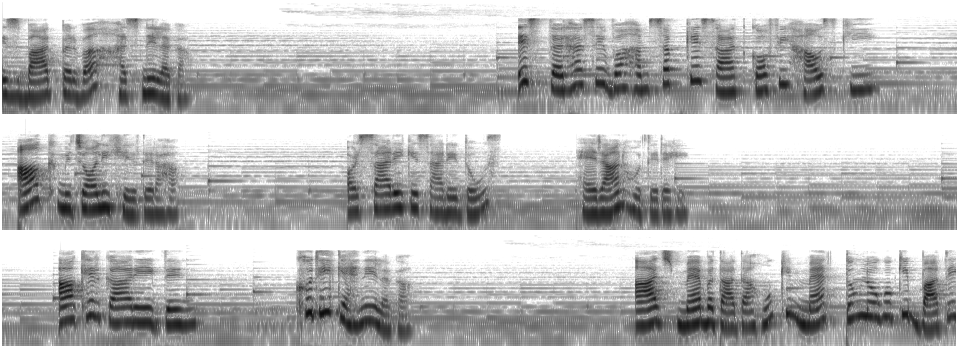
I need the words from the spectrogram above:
इस बात पर वह हंसने लगा। इस तरह से वह हम सबके साथ कॉफ़ी हाउस की आँख मिचौली खेलते रहा। और सारे के सारे दोस्त हैरान होते रहे। आखिरकार एक दिन खुद ही कहने लगा, आज मैं बताता हूँ कि मैं तुम लोगों की बातें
